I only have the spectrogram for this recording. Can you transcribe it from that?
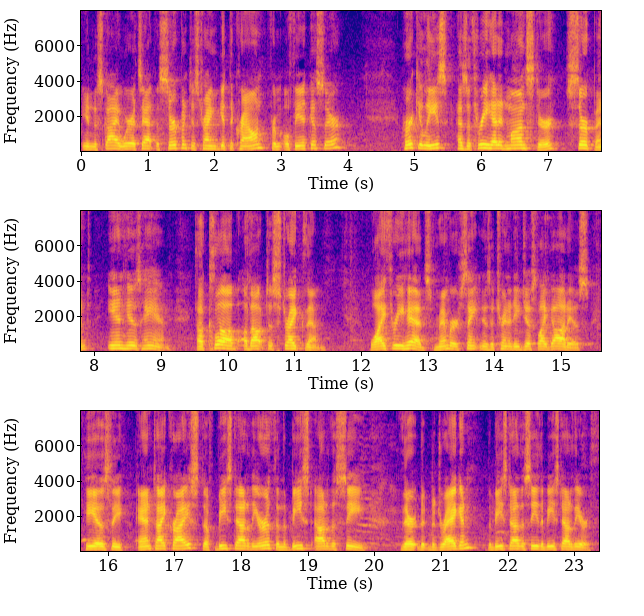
in the sky where it's at. The serpent is trying to get the crown from Ophiuchus there. Hercules has a three-headed monster, serpent, in his hand, a club about to strike them. Why three heads? Remember, Satan is a trinity just like God is. He is the Antichrist, the beast out of the earth, and the beast out of the sea. There, the, the, dragon, the beast out of the sea, the beast out of the earth.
